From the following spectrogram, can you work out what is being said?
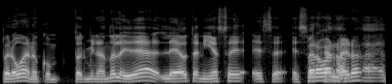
Pero bueno, com- terminando la idea, Leo tenía ese, ese, esa Pero bueno, carrera. ah,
